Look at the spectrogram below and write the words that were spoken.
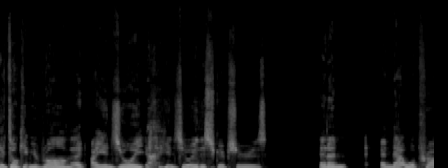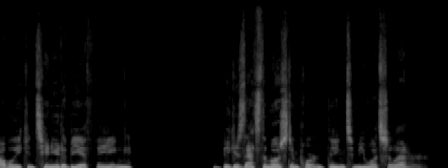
Now, don't get me wrong, I, I enjoy I enjoy the scriptures, and I'm and that will probably continue to be a thing because that's the most important thing to me whatsoever.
